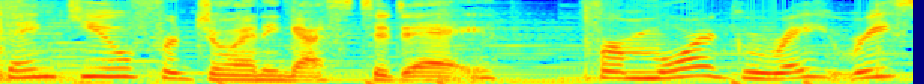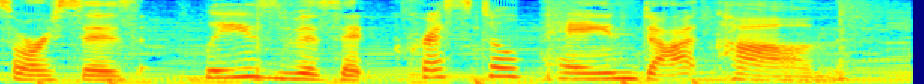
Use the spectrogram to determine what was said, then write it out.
Thank you for joining us today. For more great resources, please visit crystalpaine.com.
